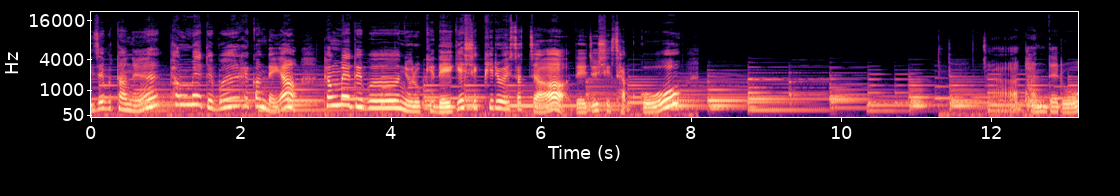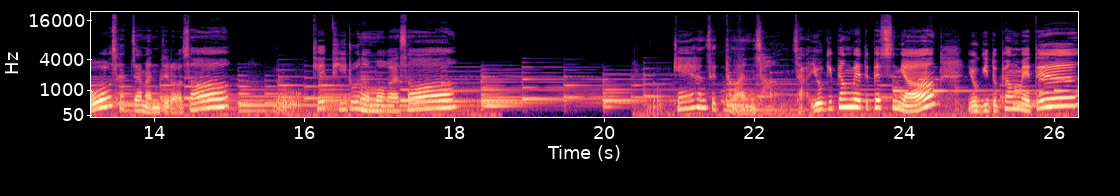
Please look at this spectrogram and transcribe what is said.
자, 이제부터는 평매듭을 할 건데요. 평매듭은 이렇게 4개씩 필요했었죠. 4줄씩 잡고 자, 반대로 사자 만들어서 이렇게 뒤로 넘어가서 이렇게 한 세트 완성. 자, 여기 평매듭 했으면 여기도 평매듭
